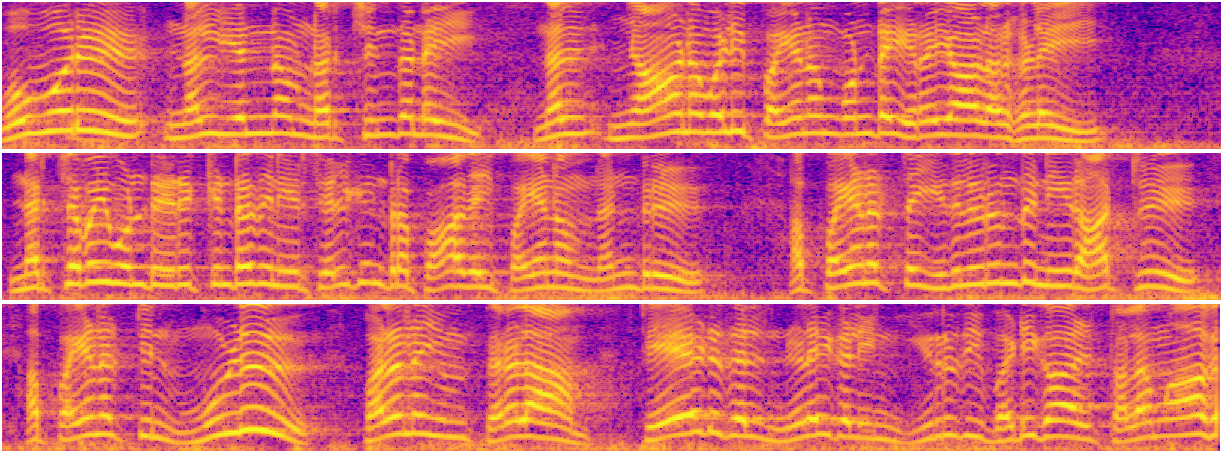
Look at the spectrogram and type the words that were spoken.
ஒவ்வொரு நல் எண்ணம் நற்சிந்தனை நல் ஞானவழி பயணம் கொண்ட இறையாளர்களை நற்சபை ஒன்று இருக்கின்றது நீர் செல்கின்ற பாதை பயணம் நன்று. அப்பயணத்தை இதிலிருந்து நீர் ஆற்று அப்பயணத்தின் முழு பலனையும் பெறலாம். தேடுதல் நிலைகளின் இறுதி வடிகால் தலமாக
